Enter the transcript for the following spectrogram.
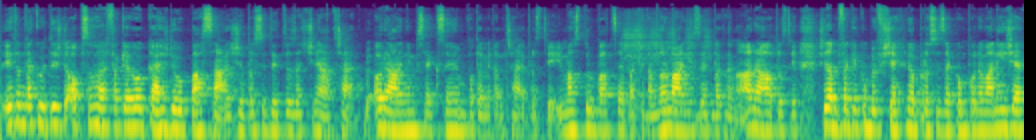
je tam takový, že to obsahuje fakt jako každou pasáž, že prostě ty to začíná třeba jakoby orálním sexem, potom je tam třeba prostě i masturbace, pak je tam normální sex, pak tam anál, prostě, že tam fakt jakoby všechno prostě zakomponovaný, že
